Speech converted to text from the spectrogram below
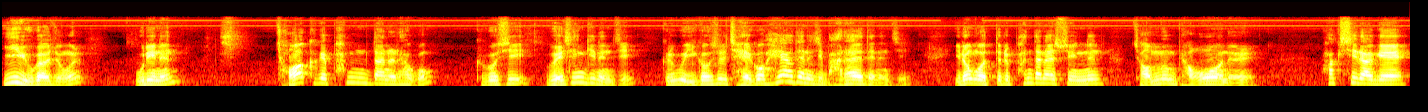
이 유가종을 우리는 정확하게 판단을 하고 그것이 왜 생기는지 그리고 이것을 제거해야 되는지 말아야 되는지 이런 것들을 판단할 수 있는 전문 병원을 확실하게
